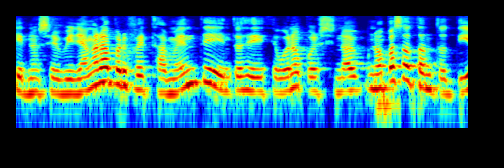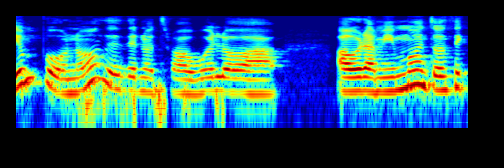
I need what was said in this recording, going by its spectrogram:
que nos servirían ahora perfectamente. Y entonces dice, bueno, pues si no ha, no ha pasado tanto tiempo, ¿no? Desde nuestro abuelo a ahora mismo, entonces,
